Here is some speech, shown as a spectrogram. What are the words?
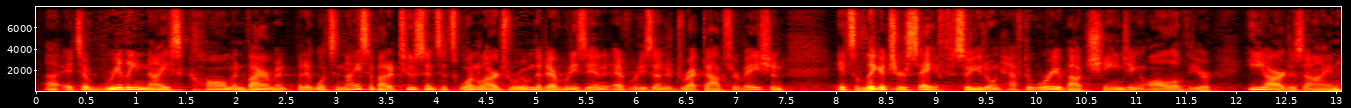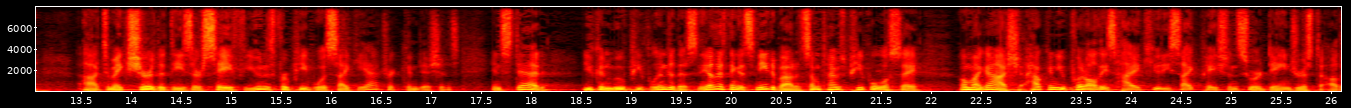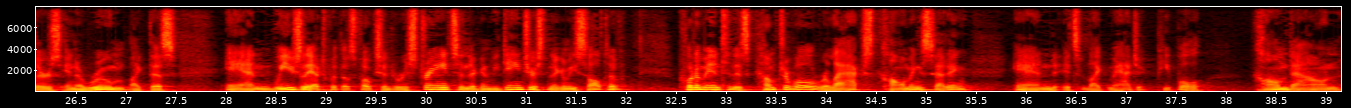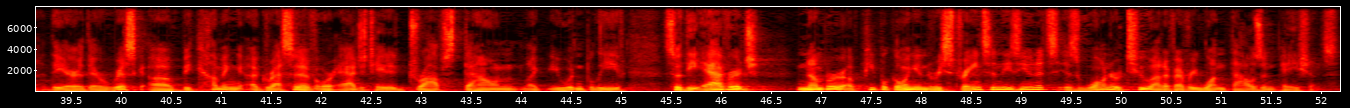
Uh, it's a really nice, calm environment. But it, what's nice about it, too, since it's one large room that everybody's in, and everybody's under direct observation, it's ligature safe, so you don't have to worry about changing all of your ER design uh, to make sure that these are safe units for people with psychiatric conditions. Instead, you can move people into this. And the other thing that's neat about it, sometimes people will say, oh my gosh, how can you put all these high acuity psych patients who are dangerous to others in a room like this? And we usually have to put those folks into restraints, and they're going to be dangerous, and they're going to be assaultive. Put them into this comfortable, relaxed, calming setting, and it's like magic. People calm down, their, their risk of becoming aggressive or agitated drops down like you wouldn't believe. So the average number of people going into restraints in these units is one or two out of every 1,000 patients.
